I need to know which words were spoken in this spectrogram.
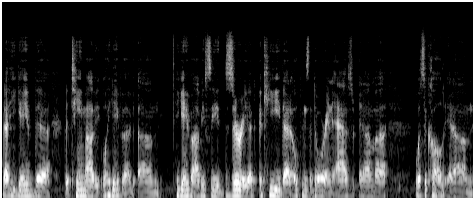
That he gave the the team. Well, he gave a, um, he gave obviously Zari a, a, key that opens the door in as um uh, what's it called in um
